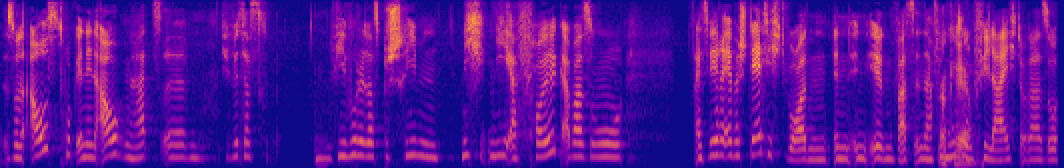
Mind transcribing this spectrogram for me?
so einen Ausdruck in den Augen hat. Ähm, wie wird das? Wie wurde das beschrieben? Nicht, nie Erfolg, aber so, als wäre er bestätigt worden in, in irgendwas, in der Vermutung Okay. vielleicht oder so.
